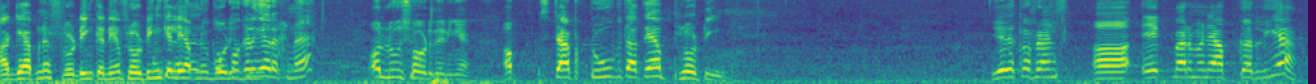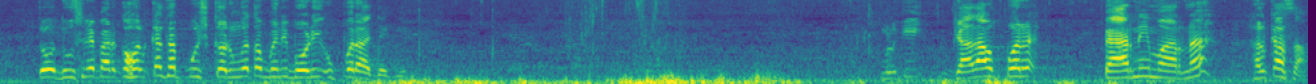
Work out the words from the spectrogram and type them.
आगे आपने फ्लोटिंग करनी है। फ्लोटिंग के लिए आपने बॉडी पकड़ के रखना है और लूज छोड़ देनी है। अब स्टेप टू बताते हैं फ्लोटिंग ये देखो फ्रेंड्स एक पैर मैंने आप कर लिया तो दूसरे पैर को हल्का सा पुश करूँगा तो मेरी बॉडी ऊपर आ जाएगी। बल्कि ज़्यादा ऊपर पैर नहीं मारना हल्का सा।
